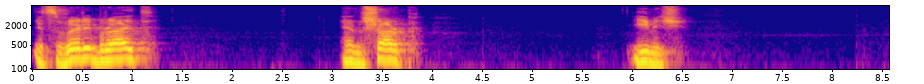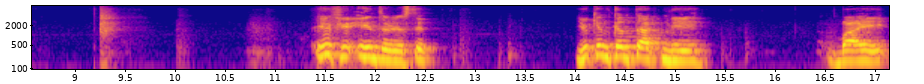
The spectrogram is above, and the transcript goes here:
It's very bright and sharp image. If you're interested, you can contact me by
